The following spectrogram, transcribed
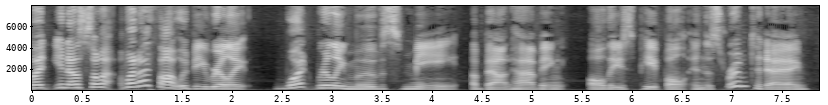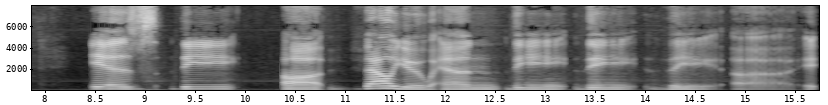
but you know, so what I thought would be really what really moves me about having all these people in this room today is the uh, value and the the the uh, uh,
